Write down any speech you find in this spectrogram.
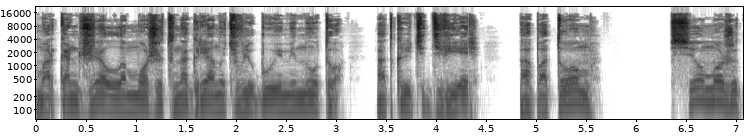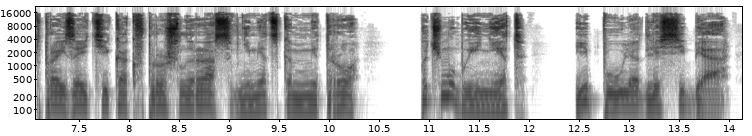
Марканджелло может нагрянуть в любую минуту, открыть дверь, а потом... Все может произойти, как в прошлый раз в немецком метро. Почему бы и нет? И пуля для себя —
